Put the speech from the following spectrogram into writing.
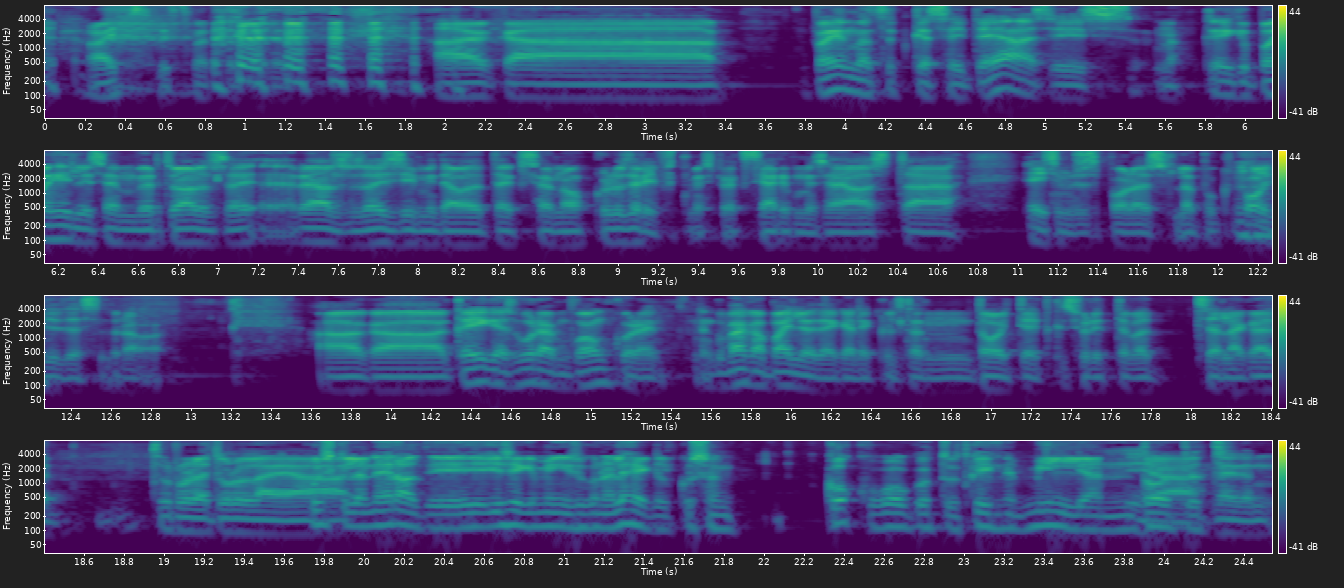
rats vist mõtled aga põhimõtteliselt, kes ei tea, siis noh, kõige põhilisem virtuaalse reaalsuse asi, mida oodatakse, on Oculus Rift, mis peaks järgmise aasta esimeses pooles lõpuks mhm. poodidesse tulema mm -hmm aga kõige suurem konkurent, nagu väga palju tegelikult on tootjaid, kes üritavad sellega turule tulla ja. kuskil on eraldi isegi mingisugune lehekülg, kus on kokku kogutud kõik need miljon tootjat. Neid on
